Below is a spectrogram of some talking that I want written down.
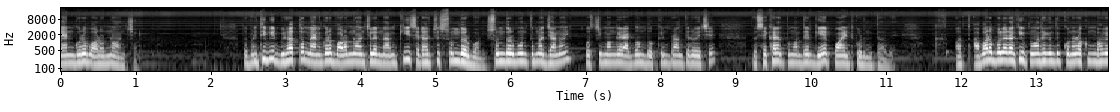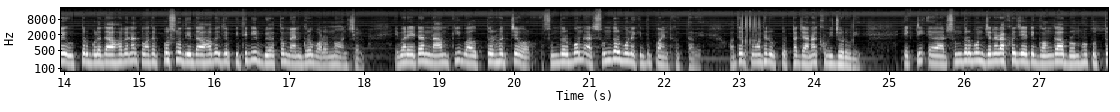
ম্যানগ্রোভ অরণ্য অঞ্চল। তো পৃথিবীর বৃহত্তম ম্যানগ্রোভ অরণ্য অঞ্চলের নাম কি? সেটা হচ্ছে সুন্দরবন। সুন্দরবন তোমরা জানোই, পশ্চিমবঙ্গের একদম দক্ষিণ প্রান্তে রয়েছে। তো সেখানে তোমাদের গিয়ে পয়েন্ট করে নিতে হবে। আবারও বলে রাখি, তোমাদের কিন্তু কোনো রকমভাবে উত্তর বলে দেওয়া হবে না। তোমাদের প্রশ্ন দিয়ে দেওয়া হবে যে পৃথিবীর বৃহত্তম ম্যানগ্রোভ অরণ্য অঞ্চল। এবার এটার নাম কি বা উত্তর হচ্ছে সুন্দরবন, আর সুন্দরবনে কিন্তু পয়েন্ট করতে হবে। অতএব তোমাদের উত্তরটা জানা খুবই জরুরি। একটি, আর সুন্দরবন জেনে রাখো যে এটি গঙ্গা, ব্রহ্মপুত্র,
